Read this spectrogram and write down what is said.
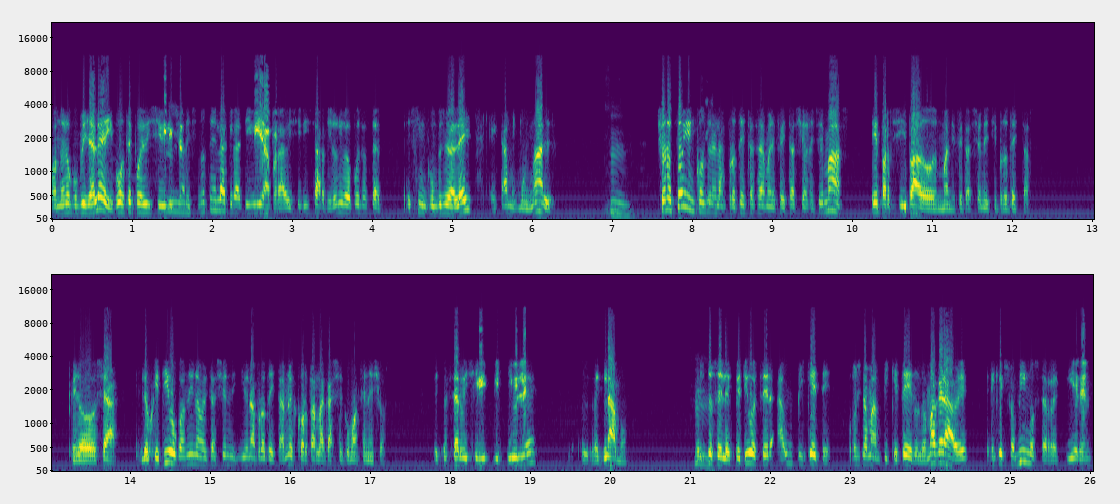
cuando no cumplís la ley. Vos te puedes visibilizar y si no tenés la creatividad para visibilizarte y lo único que puedes hacer es incumplir la ley, estamos muy mal. Yo no estoy en contra de las protestas y las manifestaciones. Es más, he participado en manifestaciones y protestas. Pero, o sea, el objetivo cuando hay una manifestación y una protesta no es cortar la calle como hacen ellos. Es hacer visible el reclamo. Hmm. Entonces el objetivo es ser a un piquete, o se llaman piqueteros. Lo más grave es que ellos mismos se refieren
